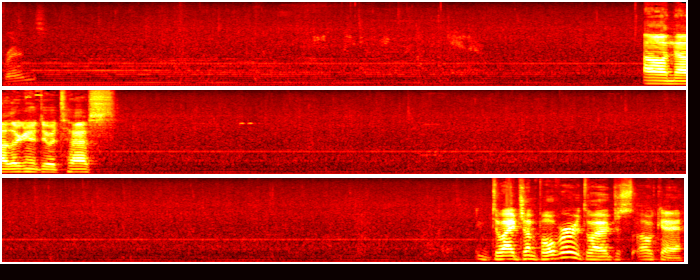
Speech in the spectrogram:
friends. Oh no, they're gonna do a test. Do I jump over or do I just... Okay.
